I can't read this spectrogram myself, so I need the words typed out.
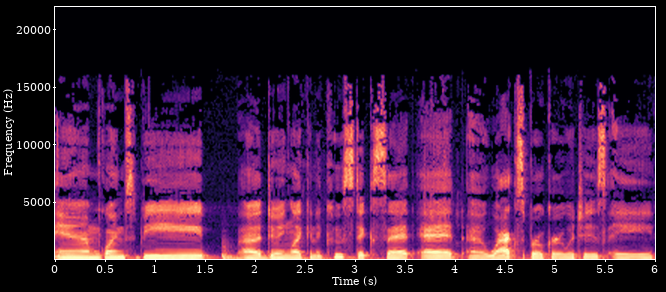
am going to be uh, doing like an acoustic set at uh, Wax Broker, which is a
